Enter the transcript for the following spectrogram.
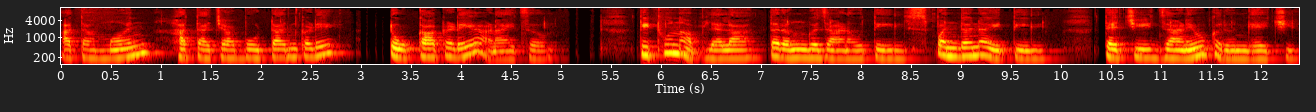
आता मन हाताच्या बोटांकडे टोकाकडे आणायचं. तिथून आपल्याला तरंग जाणवतील स्पंदनं येतील त्याची जाणीव करून घ्यायची.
